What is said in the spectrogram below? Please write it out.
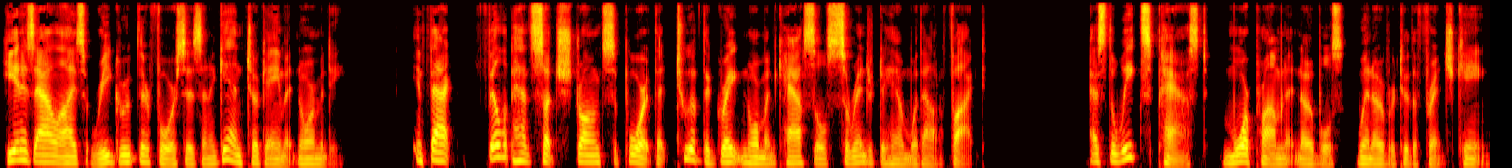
He and his allies regrouped their forces and again took aim at Normandy. In fact, Philip had such strong support that two of the great Norman castles surrendered to him without a fight. As the weeks passed, more prominent nobles went over to the French king.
